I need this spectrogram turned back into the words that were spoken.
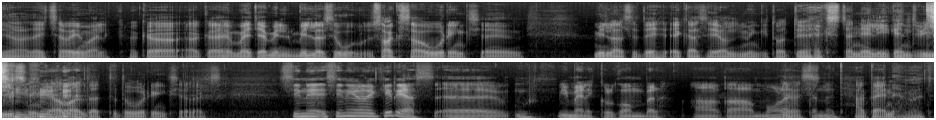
jaa, täitsa võimalik, aga, aga ma ei tea, mil-, millal see Saksa uuring, see, millal see tehti, ega see ei olnud mingi tuhat üheksasada nelikümmend viis mingi avaldatud uuring, see oleks siin, siin ei ole kirjas äh, imelikul kombel, aga ma oletan, et häbenevad.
